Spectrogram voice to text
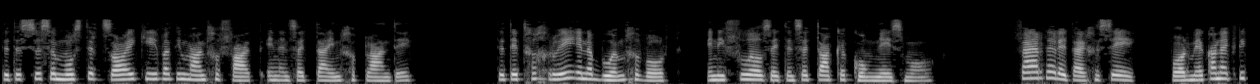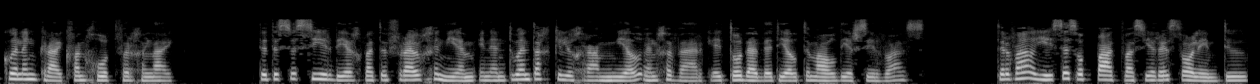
Dit is soos een mosterdzaaikie wat iemand gevat en in zijn tuin geplant het. Dit het gegroeid in een boom geword, en die voels het in sy takke kom nees maak. Verder het hij gesê, waarmee kan ik die koninkrijk van God vergelijk? Dit is een sierdeeg wat de vrouw geneem in een 20 kilogram meel ingewerk het totdat dit heeltemal deersier was. Terwijl Jezus op pad was Jerusalem toe,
